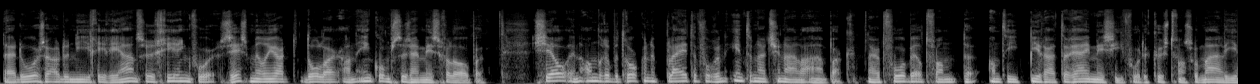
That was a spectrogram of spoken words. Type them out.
Daardoor zou de Nigeriaanse regering voor 6 miljard dollar aan inkomsten zijn misgelopen. Shell en andere betrokkenen pleiten voor een internationale aanpak. Naar het voorbeeld van de anti-piraterijmissie voor de kust van Somalië.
